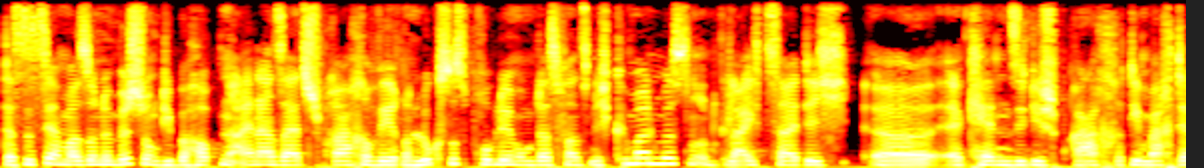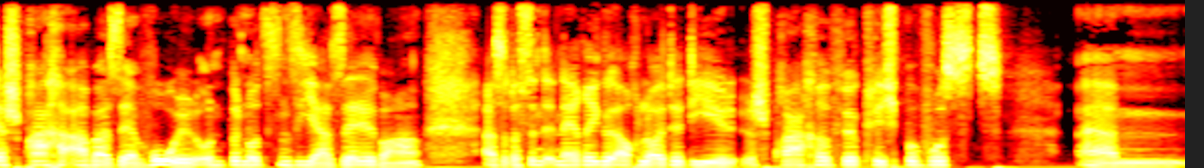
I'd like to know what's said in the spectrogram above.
das ist ja mal so eine Mischung. Die behaupten einerseits, Sprache wäre ein Luxusproblem, um das wir uns nicht kümmern müssen, und gleichzeitig äh, erkennen sie die Sprache, die Macht der Sprache aber sehr wohl und benutzen sie ja selber. Also das sind in der Regel auch Leute, die Sprache wirklich bewusst ähm,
